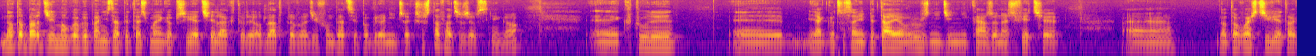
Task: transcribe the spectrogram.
No to bardziej mogłaby Pani zapytać mojego przyjaciela, który od lat prowadzi Fundację Pogranicze, Krzysztofa Czyżewskiego, e, który, jak go czasami pytają różni dziennikarze na świecie, e, no to właściwie tak,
